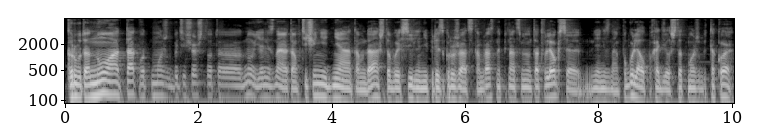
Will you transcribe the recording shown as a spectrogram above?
Круто. Ну, а так вот, может быть, еще что-то, ну, я не знаю, там, в течение дня, там, да, чтобы сильно не перезагружаться, там, раз на 15 минут отвлекся, я не знаю, погулял, походил, что-то может быть такое?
